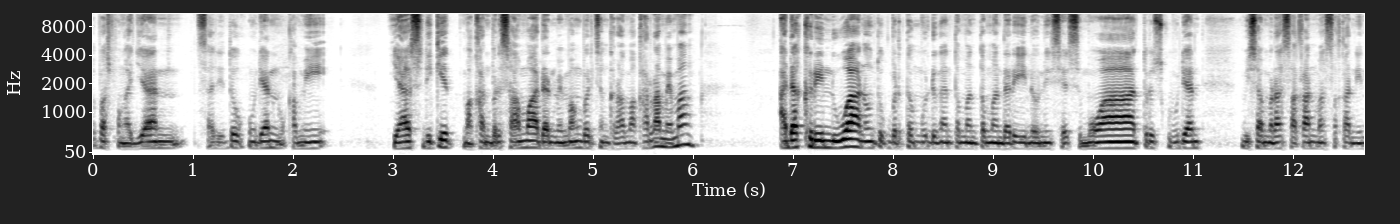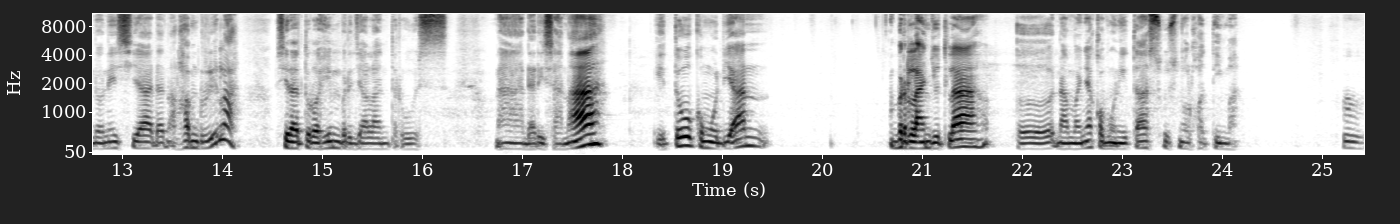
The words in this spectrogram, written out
Lepas pengajian saat itu kemudian kami ya sedikit makan bersama dan memang bercengkrama. Karena memang ada kerinduan untuk bertemu dengan teman-teman dari Indonesia semua. Terus kemudian bisa merasakan masakan Indonesia dan alhamdulillah silaturahim berjalan terus. Nah dari sana itu kemudian berlanjutlah e, namanya komunitas Husnul Khotimah. Hmm.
